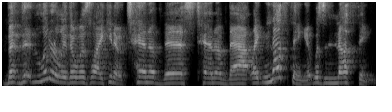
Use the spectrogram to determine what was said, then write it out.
But th- literally there was like, you know, 10 of this, 10 of that, like nothing. It was nothing.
